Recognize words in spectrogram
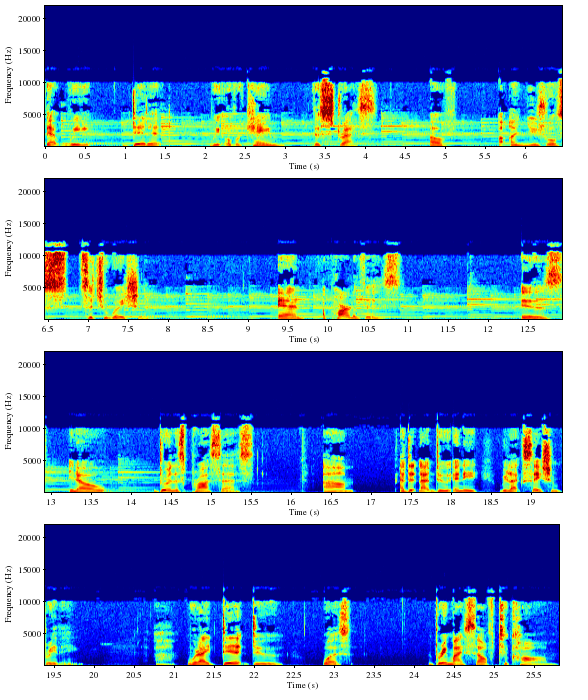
That we did it, we overcame the stress of an unusual situation. And a part of this is, you know, during this process, um, I did not do any relaxation breathing. Uh, what I did do was bring myself to calm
